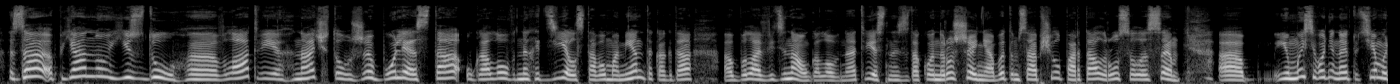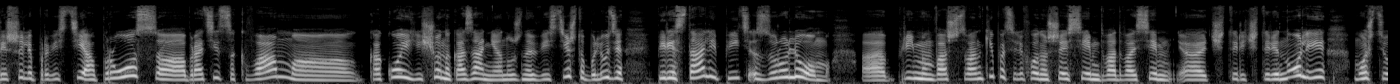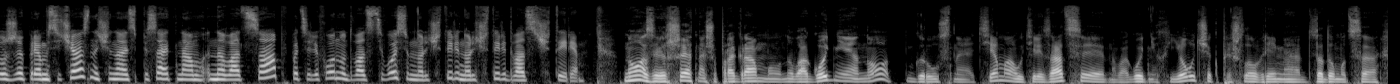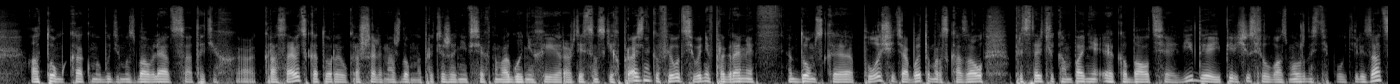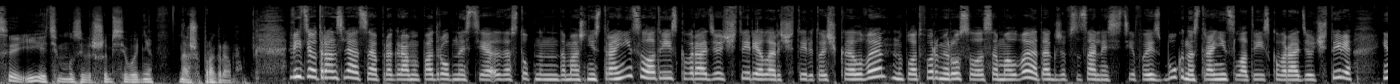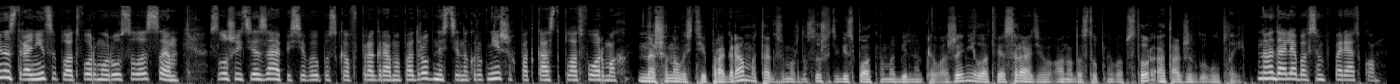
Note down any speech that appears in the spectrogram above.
За пьяную езду э, в Латвии начато уже более 100 уголовных дел с того момента, когда э, была введена уголовная ответственность за такое нарушение. Об этом сообщил портал РусЛСМ. Э, и мы сегодня на эту тему решили провести опрос, обратиться к вам. Какое еще наказание нужно ввести, чтобы люди перестали пить за рулем? Примем ваши звонки по телефону 67227-440 и можете уже прямо сейчас начинать писать нам на на WhatsApp по телефону 28 04 04 24. Ну а завершает нашу программу новогодняя, но грустная тема утилизации новогодних елочек. Пришло время задуматься о том, как мы будем избавляться от этих э, красавиц, которые украшали наш дом на протяжении всех новогодних и рождественских праздников. И вот сегодня в программе «Домская площадь» об этом рассказал представитель компании «Эко Балтия Вида» и перечислил возможности по утилизации. И этим мы завершим сегодня нашу программу. Видеотрансляция программы под Подробности доступны на домашней странице Латвийского радио 4 lr4.lv, на платформе РусЛСМЛВ, а также в социальной сети Facebook, на странице Латвийского радио 4 и на странице платформы РусЛСМ. Слушайте записи выпусков программы «Подробности» на крупнейших подкаст-платформах. Наши новости и программы также можно слушать в бесплатном мобильном приложении «Латвия с радио». Оно доступно в App Store, а также в Google Play. Ну а далее обо всем по порядку.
